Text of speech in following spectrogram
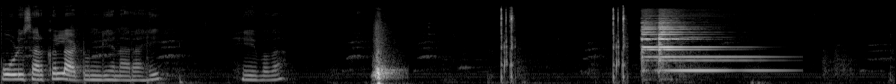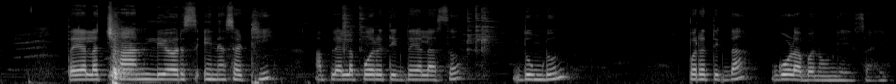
पोळीसारखं लाटून घेणार आहे. हे बघा. तर याला छान लेअर्स येण्यासाठी आपल्याला परत एकदा याला असं दुमडून परत एकदा गोळा बनवून घ्यायचा आहे.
